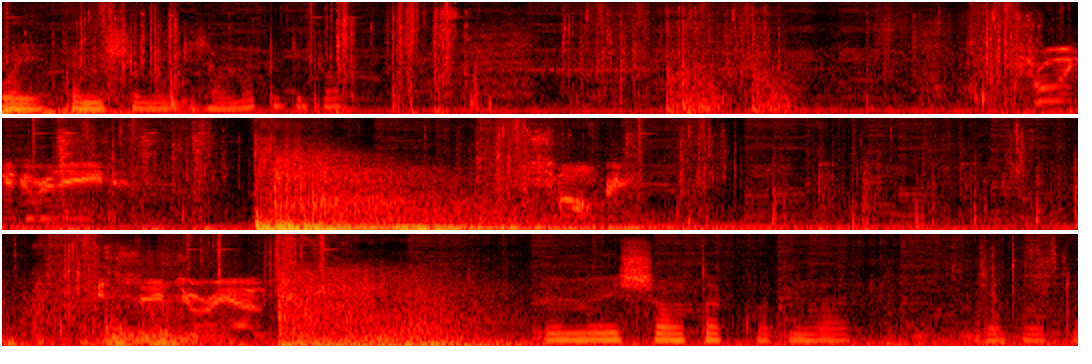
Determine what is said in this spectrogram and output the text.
Ой, я нічого не говно підібрав. Ну і що так от для роботи.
